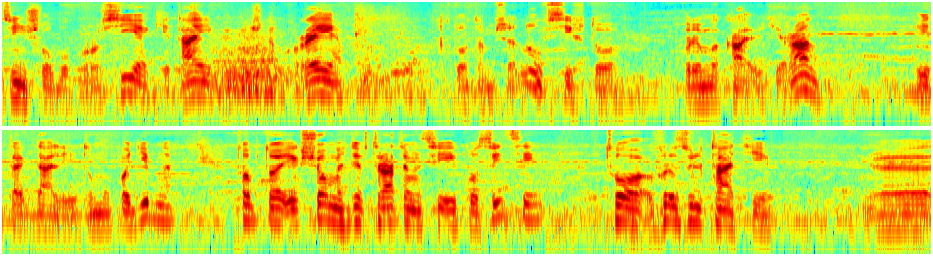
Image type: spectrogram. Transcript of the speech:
з іншого боку Росія, Китай, Північна Корея, хто там ще, ну всі, хто примикають Іран і так далі, і тому подібне. Тобто, якщо ми не втратимо цієї позиції, то в результаті е,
